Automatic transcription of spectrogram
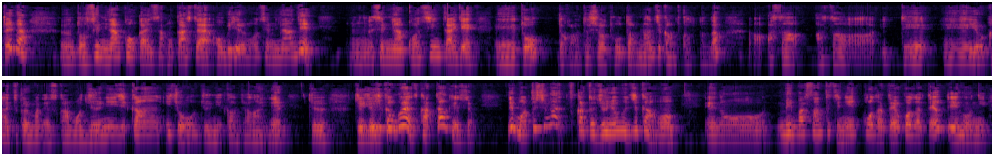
例えば、うんと、セミナー、今回参加した帯広のセミナーで、うん、セミナー懇親会で、えっ、ー、と、だから私はトータル何時間使ったんだ？朝、朝行って、えー、夜帰ってくるまでですから、もう12時間以上 ?12 時間じゃないね。14時間ぐらい使ったわけですよ。でも私が使った14時間を、えー、のメンバーさんたちにこうだったよ、こうだったよっていうふうに、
